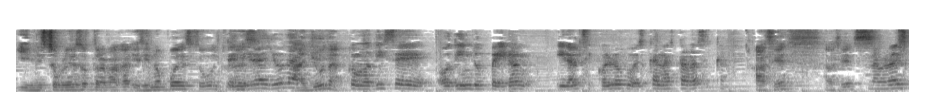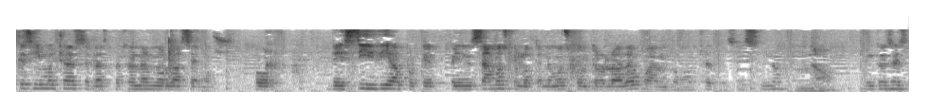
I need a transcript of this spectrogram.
y sobre eso trabaja, y si no puedes tú, entonces Pedir ayuda. ayuda. Como dice Odín Dupeirón, ir al psicólogo es canasta básica. Así es, así es. La verdad es que sí, muchas de las personas no lo hacemos por desidia o porque pensamos que lo tenemos controlado cuando muchas veces no. No. Entonces,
